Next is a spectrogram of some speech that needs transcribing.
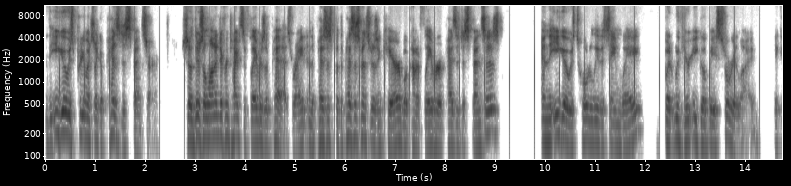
The ego is pretty much like a Pez dispenser. So there's a lot of different types of flavors of Pez, right? And the Pez, but the Pez dispenser doesn't care what kind of flavor of Pez it dispenses. And the ego is totally the same way, but with your ego-based storyline. Like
